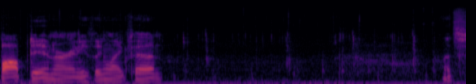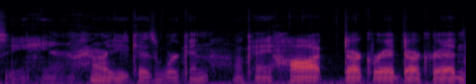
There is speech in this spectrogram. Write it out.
bopped in or anything like that. Let's see here. How are these guys working? Okay, hot, dark red, dark red.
